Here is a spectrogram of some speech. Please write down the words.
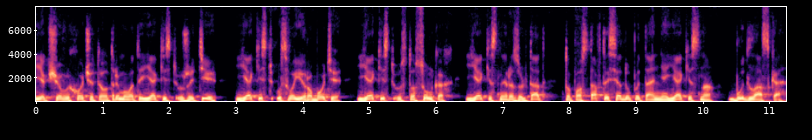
Якщо ви хочете отримувати якість у житті, якість у своїй роботі, якість у стосунках, якісний результат, то поставтеся до питання якісно, будь ласка.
